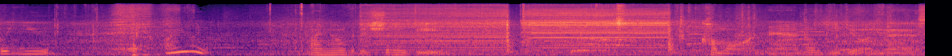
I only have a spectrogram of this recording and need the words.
but you. Why you? I know, but it shouldn't be. Come on, man! Don't be doing this.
